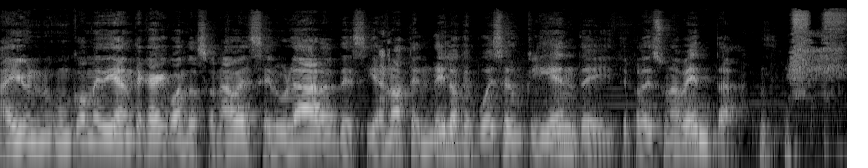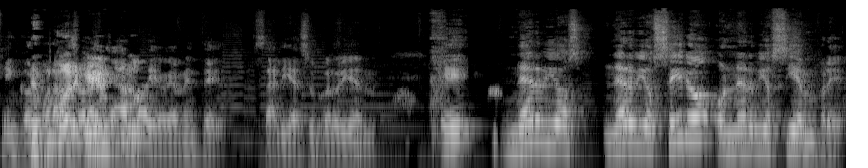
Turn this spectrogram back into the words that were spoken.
hay un, comediante acá que cuando sonaba el celular decía, no, atendé lo que puede ser un cliente y te perdés una venta. Por ejemplo. y obviamente salía súper bien. Eh, ¿nervios, ¿Nervios cero o nervios siempre?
